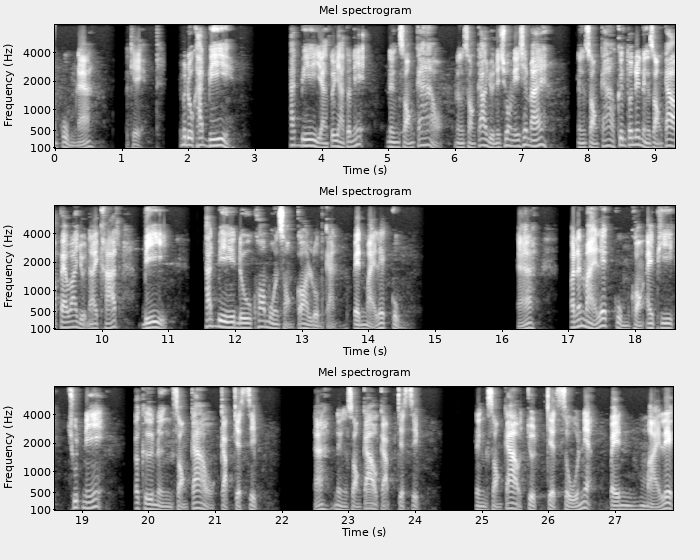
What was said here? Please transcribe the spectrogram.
ำกลุ่มนะ โอเค มาดูคัด B คัด B อย่างตัวอย่างตัวนี้หนึ่งสองเก้าหนึ่งสองเก้าอยู่ในช่วงนี้ใช่ไหม หนึ่งสองเก้าขึ้นต้นด้วยหนึ่งสองเก้าแปลว่าอยู่ในคัด B คัด B ดูข้อมูลสองก้อนรวมกัน เป็นหมายเลขกลุ่มนะเพราะนั้นหมายเลขกลุ่มของ IP ชุดนี้ก็คือ 129 กับ 70นะ129 กับ 70 129.70เนี่ยเป็นหมายเลข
